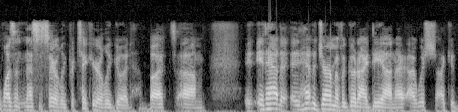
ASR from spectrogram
wasn't necessarily particularly good, but um, it, it, had a, it had a germ of a good idea, and I, I, wish I could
